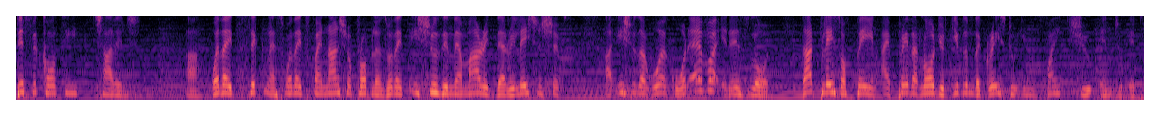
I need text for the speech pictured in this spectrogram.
difficulty, challenge. Uh, whether it's sickness, whether it's financial problems, whether it's issues in their marriage, their relationships, uh, issues at work, whatever it is, Lord, that place of pain, I pray that, Lord, you'd give them the grace to invite you into it.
